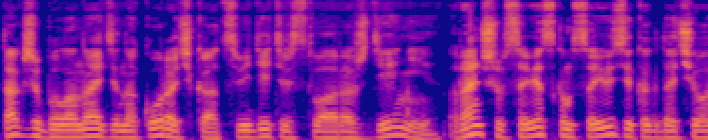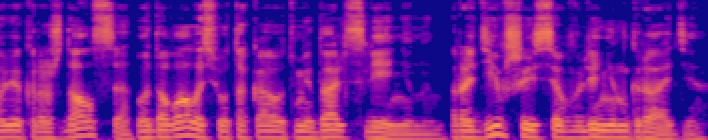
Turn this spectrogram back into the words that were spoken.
Также была найдена корочка от свидетельства о рождении. Раньше в Советском Союзе, когда человек рождался, выдавалась вот такая вот медаль с Лениным. Родившийся в Ленинграде.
